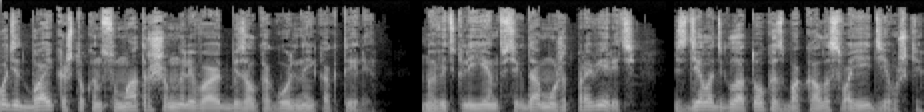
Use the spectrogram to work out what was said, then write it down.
Ходит байка, что консуматоршам наливают безалкогольные коктейли. Но ведь клиент всегда может проверить, сделать глоток из бокала своей девушки.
